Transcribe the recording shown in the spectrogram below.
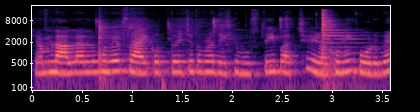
কেমন লাল লালভাবে ফ্রাই করতে হয়েছে তোমরা দেখে বুঝতেই পারছ, এরকমই করবে।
